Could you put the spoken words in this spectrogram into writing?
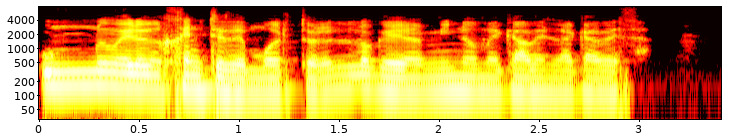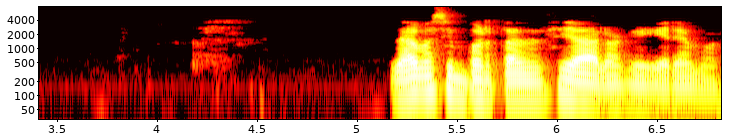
un número ingente de muertos. Es lo que a mí no me cabe en la cabeza. damos importancia a lo que queremos.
